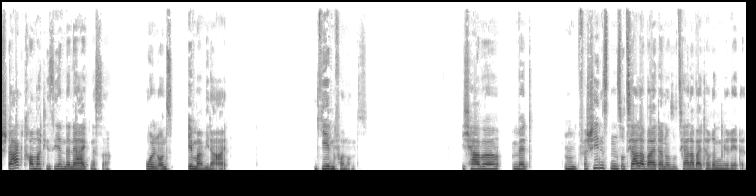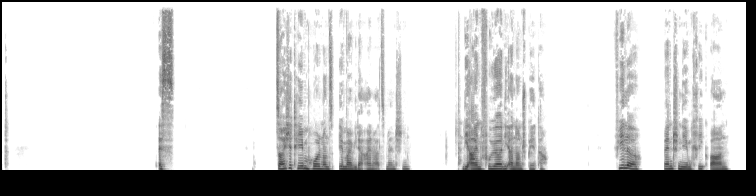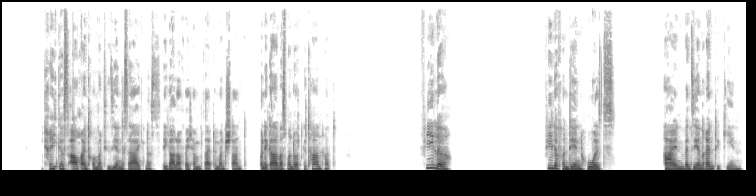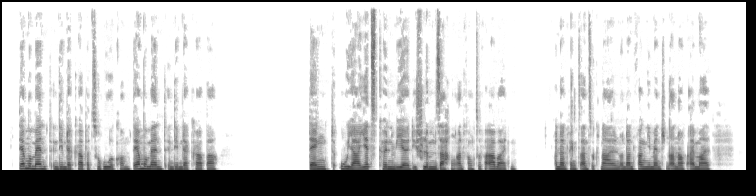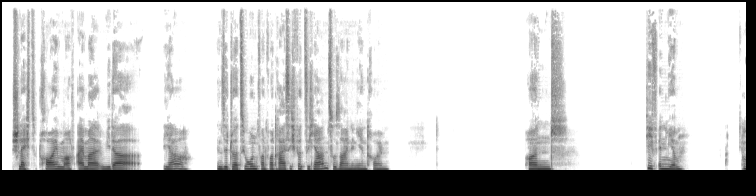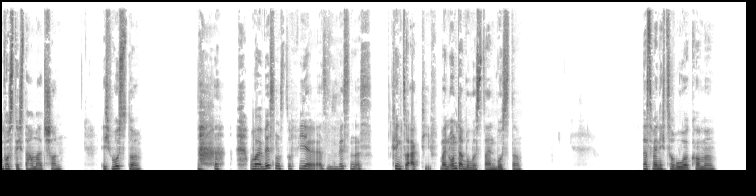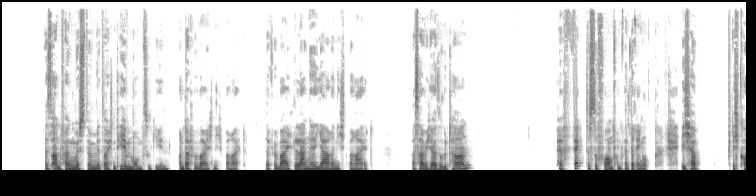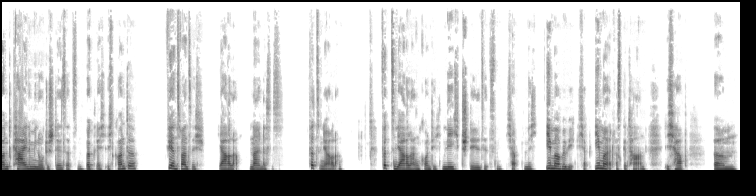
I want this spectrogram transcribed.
stark traumatisierenden Ereignisse holen uns immer wieder ein. Jeden von uns. Ich habe mit verschiedensten Sozialarbeitern und Sozialarbeiterinnen geredet. Es, solche Themen holen uns immer wieder ein als Menschen. Die einen früher, die anderen später. Viele Menschen, die im Krieg waren, Krieg ist auch ein traumatisierendes Ereignis, egal auf welcher Seite man stand und egal was man dort getan hat. Viele Viele von denen holt's ein, wenn sie in Rente gehen. der Moment, in dem der Körper zur Ruhe kommt, der Moment, in dem der Körper denkt, oh ja, jetzt können wir die schlimmen Sachen anfangen zu verarbeiten. Und dann fängt es an zu knallen und dann fangen die Menschen an, auf einmal schlecht zu träumen, auf einmal wieder, ja, in Situationen von vor 30, 40 Jahren zu sein in ihren Träumen. Und tief in mir wusste ich es damals schon. Ich wusste, wobei Wissen ist zu viel. Also Wissen ist, klingt so aktiv. Mein Unterbewusstsein wusste, dass wenn ich zur Ruhe komme, es anfangen müsste, mit solchen Themen umzugehen. Und dafür war ich nicht bereit. Dafür war ich lange Jahre nicht bereit. Was habe ich also getan? Perfekteste Form von Verdrängung. Ich habe, ich konnte keine Minute stillsitzen. Wirklich. Ich konnte 24 Jahre lang. Nein, das ist 14 Jahre lang. 14 Jahre lang konnte ich nicht still sitzen. Ich habe mich immer bewegt. Ich habe immer etwas getan. Ich habe ähm,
